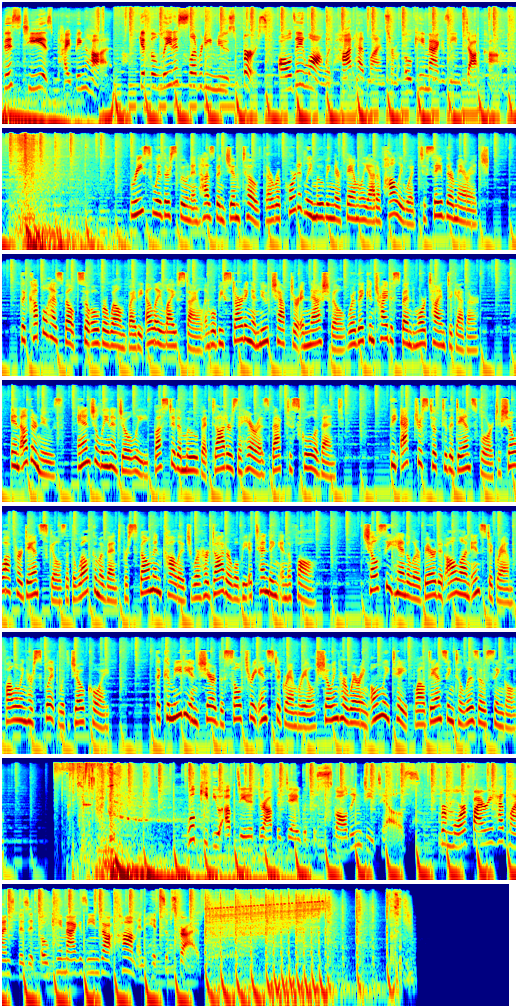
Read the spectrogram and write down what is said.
This tea is piping hot. Get the latest celebrity news first all day long with hot headlines from OKMagazine.com. Reese Witherspoon and husband Jim Toth are reportedly moving their family out of Hollywood to save their marriage. The couple has felt so overwhelmed by the LA lifestyle and will be starting a new chapter in Nashville where they can try to spend more time together. In other news, Angelina Jolie busted a move at daughter Zahara's back-to-school event. The actress took to the dance floor to show off her dance skills at the welcome event for Spelman College where her daughter will be attending in the fall. Chelsea Handler bared it all on Instagram following her split with Jo Koy. The comedian shared the sultry Instagram reel showing her wearing only tape while dancing to Lizzo's single. We'll keep you updated throughout the day with the scalding details. For more fiery headlines, visit okmagazine.com and hit subscribe.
